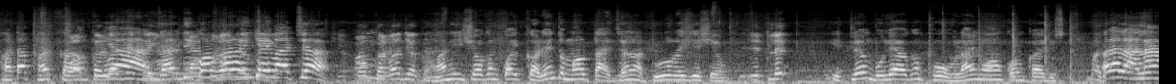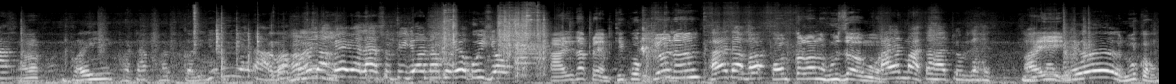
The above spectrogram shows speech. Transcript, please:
ફટાફટ કામ કરવા દે જલ્દી કામ કરો એમ કઈ વાત છે? કામ કરવા દો મને શોગન કોઈ કરે ને તો મારું જણા અધૂરો રહી જશે એટલે એટલે એમ બોલ્યા વગર ફોલાઈને હું કામ કરી દઈશ. અરે લાલા ભાઈ ફટાફટ કરી દે ને યાર. તમે વેલા સુતી જાવ ને હું હુઈ જાઉં. આ રીતના પ્રેમથી કોક કયો ને હા તમે કોમ કરવાનું હું જાવ મોં. આયન માથા હાથ ચોર જાય ભાઈ હું કહું.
